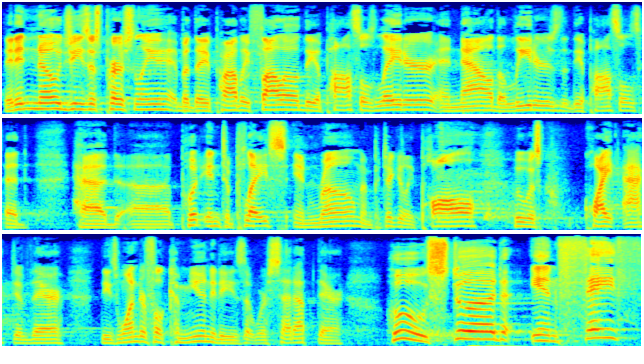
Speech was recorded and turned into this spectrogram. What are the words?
they didn't know Jesus personally, but they probably followed the apostles later, and now the leaders that the apostles had, had uh, put into place in Rome, and particularly Paul, who was quite active there. These wonderful communities that were set up there, who stood in faith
